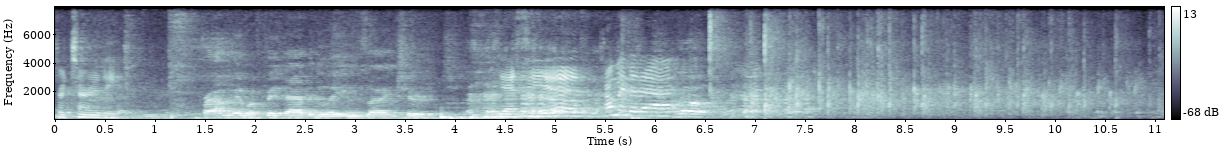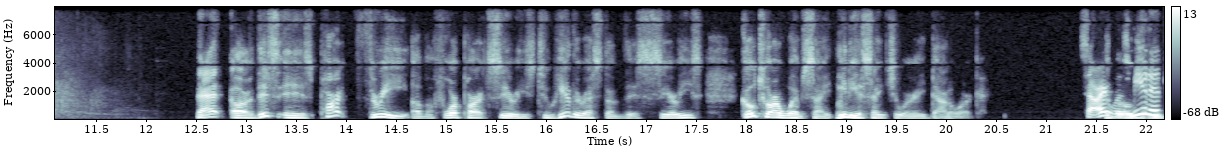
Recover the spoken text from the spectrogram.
fraternity. Proud member of Fifth Avenue Ladies Zion Church. Yes, he is. I'm coming to that. That or this is part three of a four part series. To hear the rest of this series, go to our website, mediasanctuary.org. Sorry, was muted.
